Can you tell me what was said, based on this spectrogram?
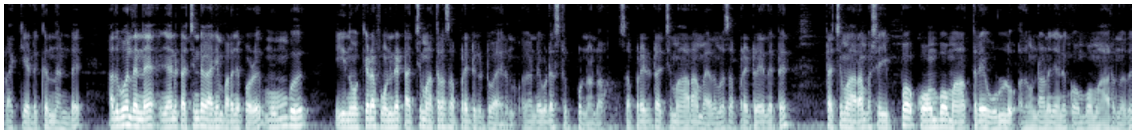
ഇളക്കി എടുക്കുന്നുണ്ട്. അതുപോലെ തന്നെ ഞാൻ ടച്ചിന്റെ കാര്യം പറഞ്ഞപ്പോൾ മുമ്പ് ഈ നോക്കിയുടെ ഫോണിന്റെ ടച്ച് മാത്രം സെപ്പറേറ്റ് കിട്ടുമായിരുന്നു. അതുകൊണ്ട് ഇവിടെ സ്ട്രിപ്പ് ഉണ്ട് സെപ്പറേറ്റ് ടച്ച് മാറാമായിരുന്നു. നമ്മൾ സെപ്പറേറ്റ് ചെയ്തിട്ട് ടച്ച് മാറാം. പക്ഷേ ഇപ്പോൾ കോംബോ മാത്രമേ ഉള്ളൂ. അതുകൊണ്ടാണ് ഞാൻ കോംബോ മാറുന്നത്.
